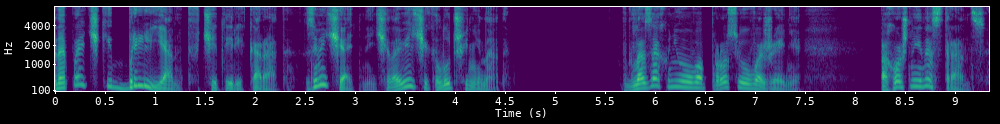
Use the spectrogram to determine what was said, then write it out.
а на пальчике бриллиант в 4 карата. Замечательный человечек, лучше не надо. В глазах у него вопросы и уважение. Похож на иностранца.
